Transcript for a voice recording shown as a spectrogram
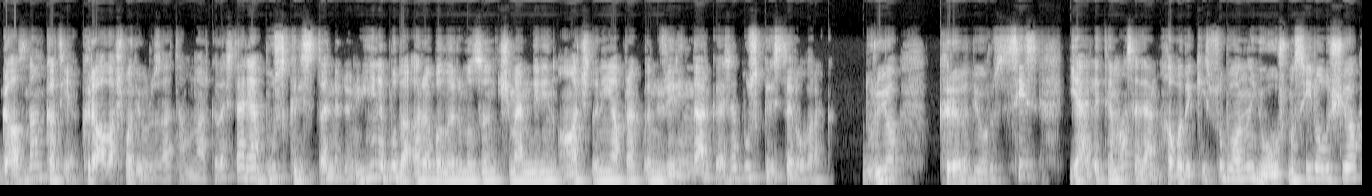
gazdan katıya kıralaşma diyoruz zaten bunu arkadaşlar. Yani buz kristaline dönüyor. Yine bu da arabalarımızın, çimenlerin, ağaçların, yaprakların üzerinde arkadaşlar buz kristali olarak duruyor. Kırağı diyoruz. Sis yerle temas eden havadaki su buharının yoğuşmasıyla oluşuyor.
